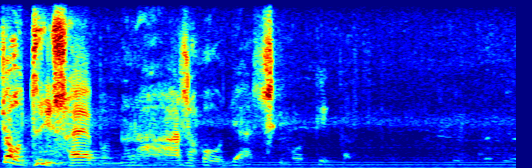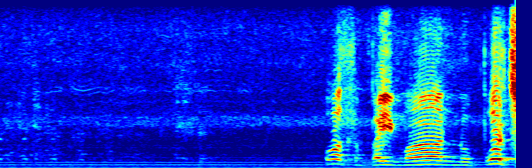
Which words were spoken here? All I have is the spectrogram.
چودھری صاحب ناراض ہو جیسی وہ کی کر اس بئیمان نو پوچھ،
